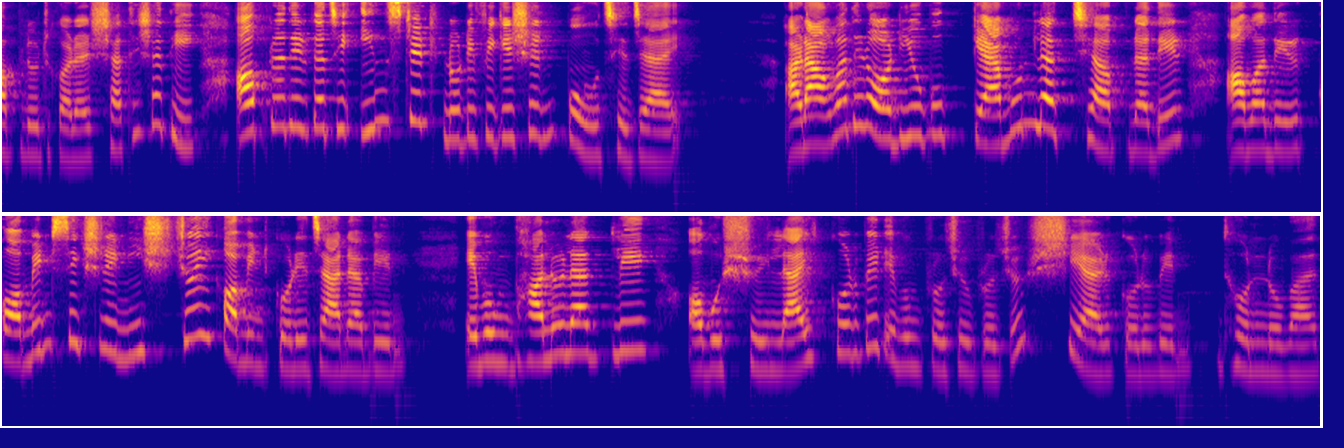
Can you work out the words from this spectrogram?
আপলোড করার সাথে সাথেই আপনাদের কাছে ইনস্ট্যান্ট নোটিফিকেশন পৌঁছে যায়। আর আমাদের অডিও বুক কেমন লাগছে আপনাদের, আমাদের কমেন্ট সেকশনে নিশ্চয়ই কমেন্ট করে জানাবেন। এবং ভালো লাগলে অবশ্যই লাইক করবেন এবং প্রচুর প্রচুর শেয়ার করবেন। ধন্যবাদ।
